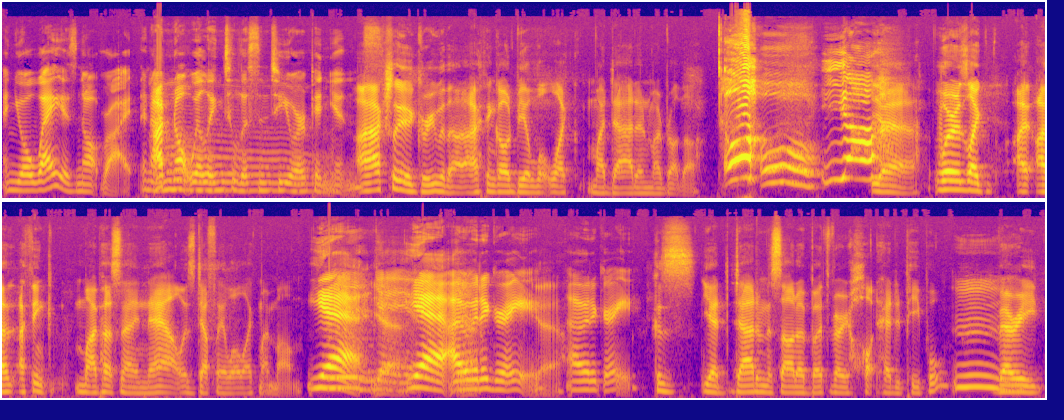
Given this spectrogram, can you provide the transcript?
and your way is not right, and I'm not willing to listen to your opinions. I actually agree with that. I think I would be a lot like my dad and my brother. oh, yeah. Yeah. Whereas like I, I, I think my personality now is definitely a lot like my mum. Yeah. Mm, yeah. yeah, yeah. I Yeah. would agree. Yeah. I would agree. Because yeah, dad and Masato are both very hot-headed people, very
